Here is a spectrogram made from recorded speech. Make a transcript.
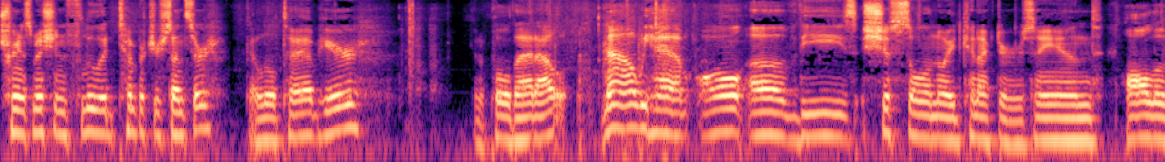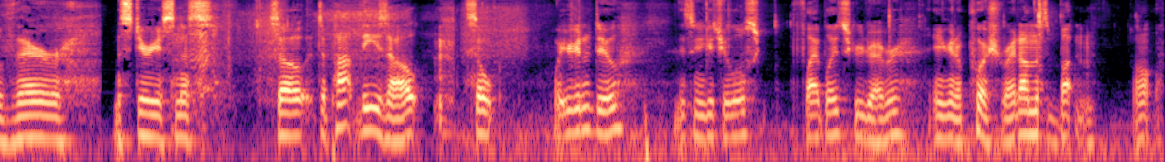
transmission fluid temperature sensor. Got a little tab here. Gonna pull that out. Now we have all of these shift solenoid connectors and all of their mysteriousness. So to pop these out, so what you're gonna do is gonna get your little flat blade screwdriver and you're gonna push right on this button. Well,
